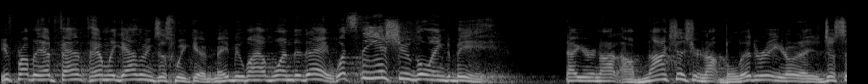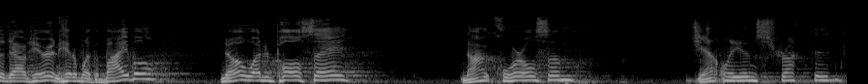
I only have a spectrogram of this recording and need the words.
You've probably had fam- family gatherings this weekend. Maybe we'll have one today. What's the issue going to be? Now, you're not obnoxious, you're not belligerent, you don't just sit down here and hit them with the Bible. No, what did Paul say? Not quarrelsome, gently instructed.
